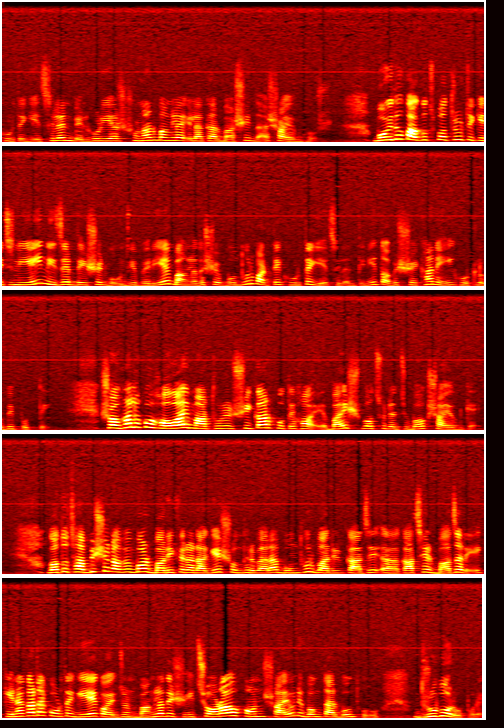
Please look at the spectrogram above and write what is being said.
ঘুরতে গিয়েছিলেন বেলঘরিয়ার সোনার বাংলা এলাকার বাসিন্দা সায়ন ঘোষ। বৈধ কাগজপত্র, টিকিট নিয়েই নিজের দেশের গণ্ডি পেরিয়ে বাংলাদেশের বন্ধুর বাড়িতে ঘুরতে গিয়েছিলেন তিনি, তবে সেখানেই ঘটল বিপত্তি। সংখ্যালঘু হওয়ায় মারধরের শিকার হতে হয় বাইশ বছরের যুবক সায়নকে। গত ছাব্বিশে নভেম্বর বাড়ি ফেরার আগে সন্ধ্যের বেলা বন্ধুর বাড়ির কাজে কাছের বাজারে কেনাকাটা করতে গিয়ে কয়েকজন বাংলাদেশি চড়াও হন সায়ন এবং তার বন্ধু ধ্রুবর উপরে।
